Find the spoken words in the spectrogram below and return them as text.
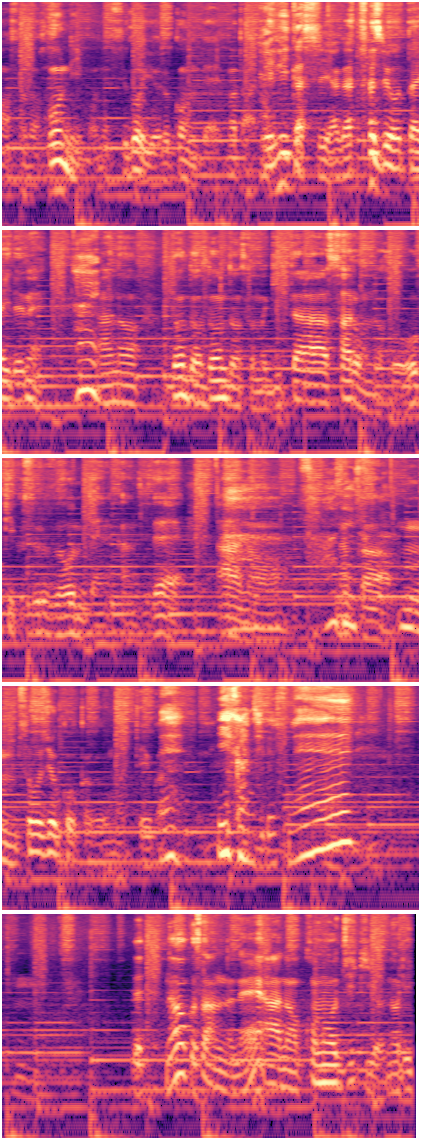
まあその本人もねすごい喜んでまたエフィカシー上がった状態でね、はい、あのどんどんどんどんそのギターサロンの方を大きくするぞみたいな感じであのなんか、うん、相乗効果が生まれてよかった。ですね。いい感じですね。で直子さんのねあのこの時期を乗り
